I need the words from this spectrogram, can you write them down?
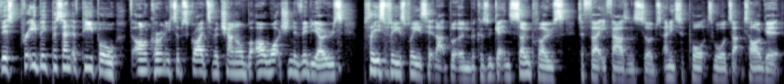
this pretty big percent of people that aren't currently subscribed to the channel but are watching the videos, please, please, please hit that button because we're getting so close to 30,000 subs. Any support towards that target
